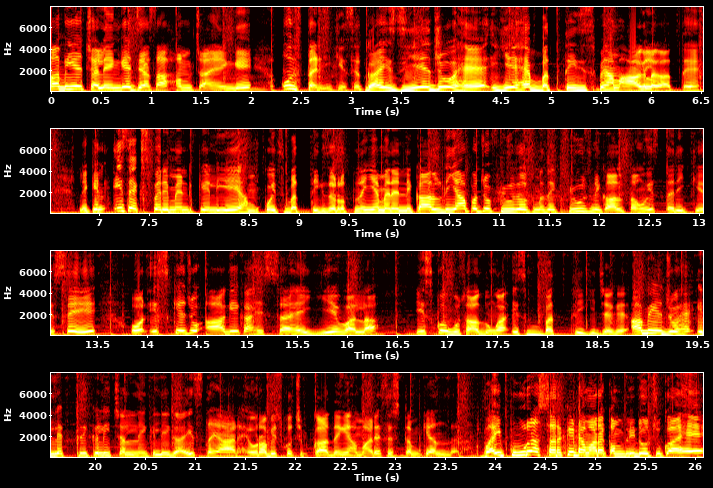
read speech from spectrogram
तब ये चलेंगे जैसा हम चाहेंगे उस तरीके से। गाइज़ ये जो है, ये है बत्ती जिसपे हम आग लगाते हैं। लेकिन इस एक्सपेरिमेंट के लिए हमको इस बत्ती की ज़रूरत नहीं है। मैंने निकाल दी, यहाँ पर जो फ्यूज है, उसमें से फ्यूज निकालता हूँ इस तरीके से। और इसके जो आगे का हिस्सा है, ये वाला इसको घुसा दूँगा इस बत्ती की जगह। अब ये जो है इलेक्ट्रिकली चलने के लिए गाइस तैयार है और अब इसको चिपका देंगे हमारे सिस्टम के अंदर। भाई, पूरा सर्किट हमारा कंप्लीट हो चुका है।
